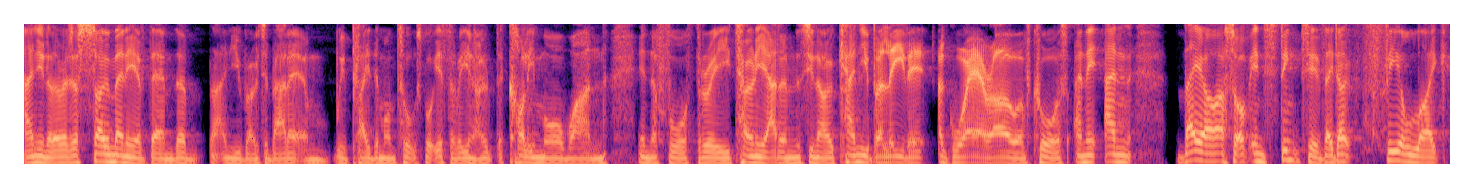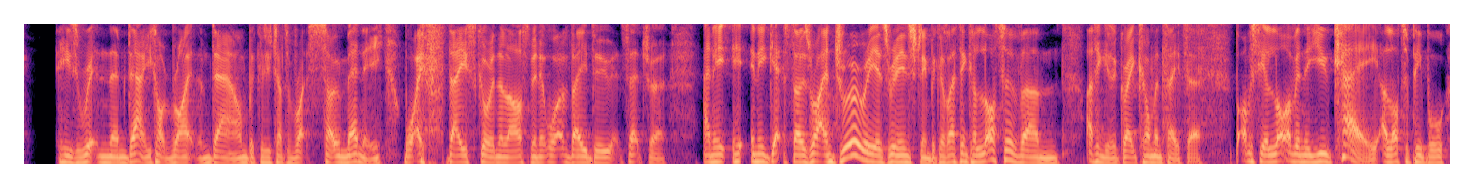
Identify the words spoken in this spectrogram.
and you know there are just so many of them. The and you wrote about it, and we played them on Talksport yesterday. You know the Collymore one in the four three. Tony Adams. You know, can you believe it? Aguero, of course, and it, and they are sort of instinctive. They don't feel like he's written them down. You can't write them down because you'd have to write so many. What if they score in the last minute? What if they do, etc. And he and he gets those right. And Drury is really interesting because I think a lot of um, I think he's a great commentator, but obviously a lot of in the UK, a lot of people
